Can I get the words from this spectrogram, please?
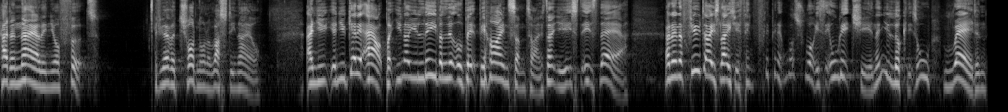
had a nail in your foot, if you've ever trodden on a rusty nail. And you, and you get it out, but you know, you leave a little bit behind sometimes, don't you? It's, it's there. And then a few days later, you think, flipping it, what's wrong? It's all itchy. And then you look and it's all red and,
